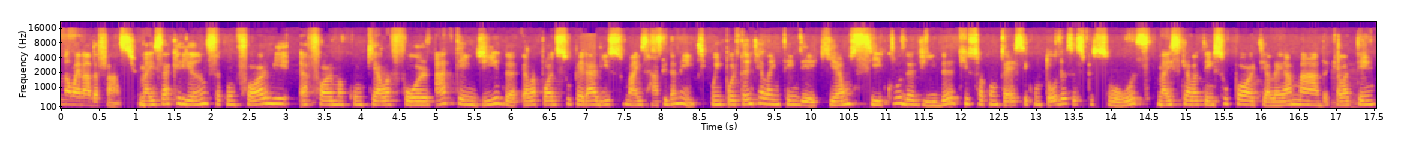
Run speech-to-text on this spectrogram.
não é nada fácil, mas a criança, conforme a forma com que ela for atendida, ela pode superar isso mais rapidamente. O importante é ela entender que é um ciclo da vida, que isso acontece com todas as pessoas, mas que ela tem suporte, ela é amada, que ela tem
